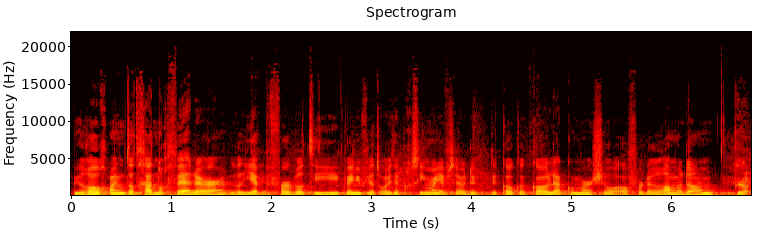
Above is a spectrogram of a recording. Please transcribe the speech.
bureau gemaakt. Dat gaat nog verder. Want Je hebt bijvoorbeeld die, ik weet niet of je dat ooit hebt gezien, maar je hebt zo de, de Coca-Cola commercial over de Ramadan. Ja.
